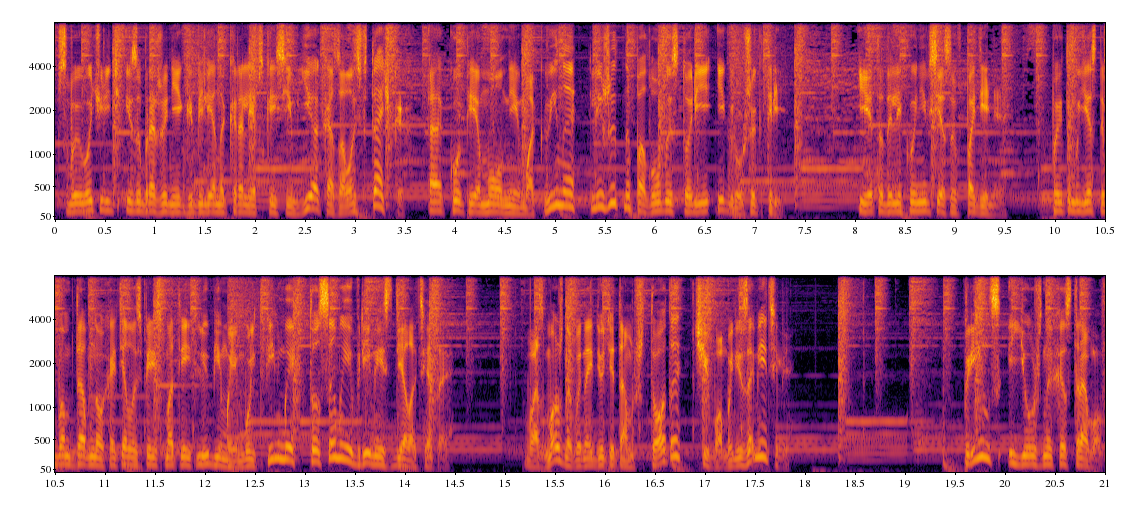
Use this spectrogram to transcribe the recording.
В свою очередь, изображение гобелена королевской семьи оказалось в тачках, а копия молнии Маквина лежит на полу в истории игрушек 3. И это далеко не все совпадения. Поэтому если вам давно хотелось пересмотреть любимые мультфильмы, то самое время сделать это. Возможно, вы найдете там что-то, чего мы не заметили. «Принц Южных островов»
